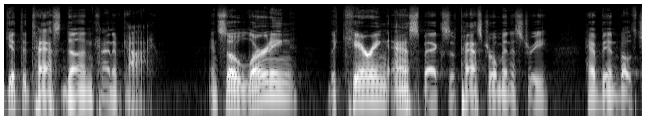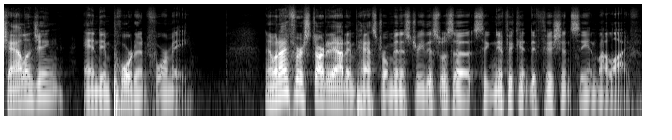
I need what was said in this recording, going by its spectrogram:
get the task done kind of guy. And so learning the caring aspects of pastoral ministry have been both challenging and important for me. Now, when I first started out in pastoral ministry, this was a significant deficiency in my life.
